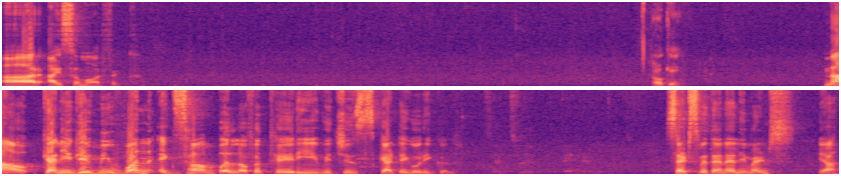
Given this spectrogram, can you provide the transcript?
are isomorphic. Okay. Now, can you give me one example of a theory which is categorical? Sets with n elements. Yeah.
